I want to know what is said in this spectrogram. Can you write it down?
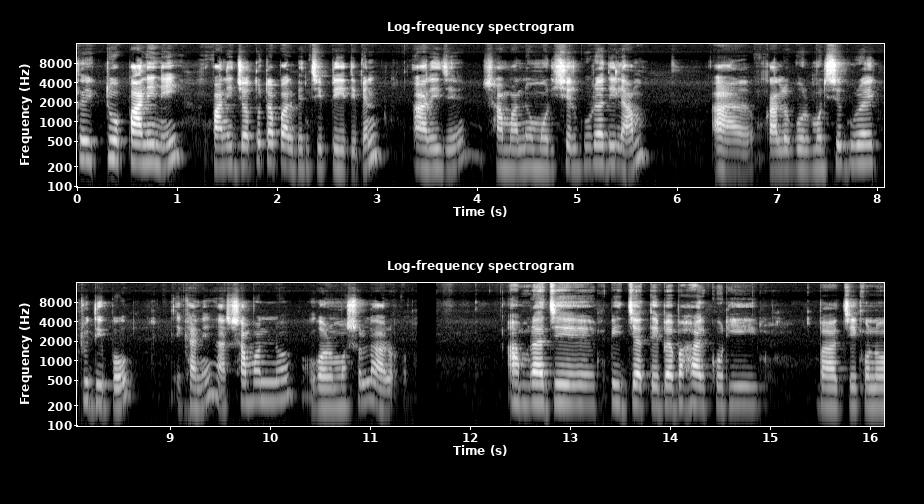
তো একটু পানি নেই। পানি যতটা পারবেন চিপিয়ে দিবেন। আর এই যে সামান্য মরিচের গুঁড়া দিলাম। আর কালো গোলমরিচের গুঁড়া একটু দিব এখানে। আর সামান্য গরম মশলা আর আমরা যে পিৎজাতে ব্যবহার করি বা যে কোনো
